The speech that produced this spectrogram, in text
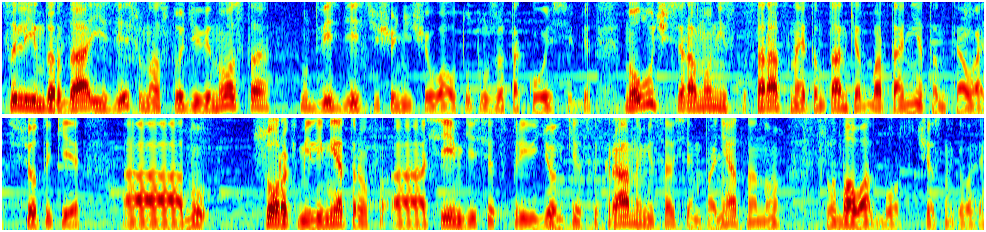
цилиндр, да, и здесь у нас 190, ну 210 еще ничего, а вот тут уже такое себе. Но лучше все равно не стараться на этом танке от борта не танковать. Все-таки, а, ну, 40 миллиметров, а 70 в приведенке с экранами, совсем понятно, но слабоват борт, честно говоря.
